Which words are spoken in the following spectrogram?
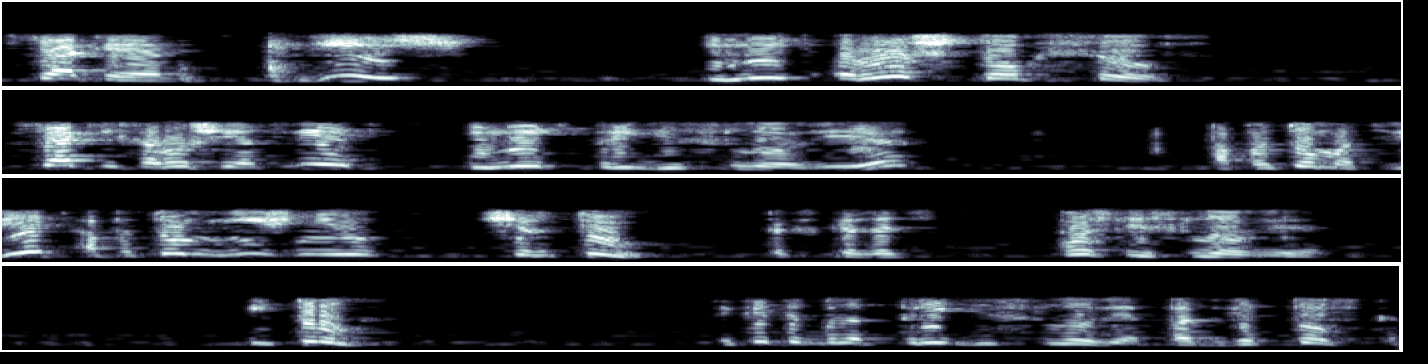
всякая вещь имеет рошток сов. Всякий хороший ответ имеет предисловие, а потом ответ, а потом нижнюю черту, так сказать, послесловие. Итог. Так это было предисловие, подготовка.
